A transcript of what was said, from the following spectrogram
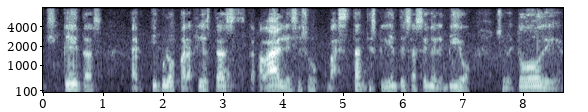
bicicletas, artículos para fiestas, carnavales, eso, bastantes clientes hacen el envío, sobre todo de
